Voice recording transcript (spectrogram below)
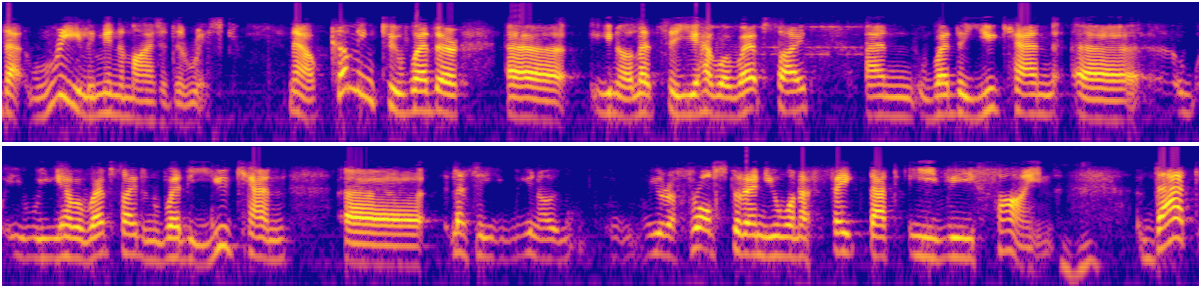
that really minimizes the risk. Now, coming to whether, uh, you know, let's say you have a website and whether you can, uh, we have a website and whether you can, uh, let's say, you know, you're a fraudster and you want to fake that EV sign. Mm-hmm. That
